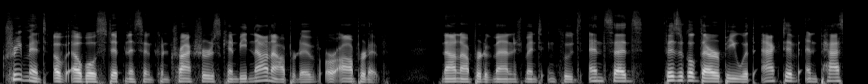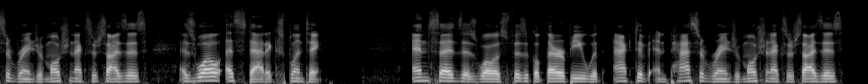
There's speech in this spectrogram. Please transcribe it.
Treatment of elbow stiffness and contractures can be non operative or operative. Non operative management includes NSAIDs, physical therapy with active and passive range of motion exercises, as well as static splinting. NSAIDs, as well as physical therapy with active and passive range of motion exercises,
